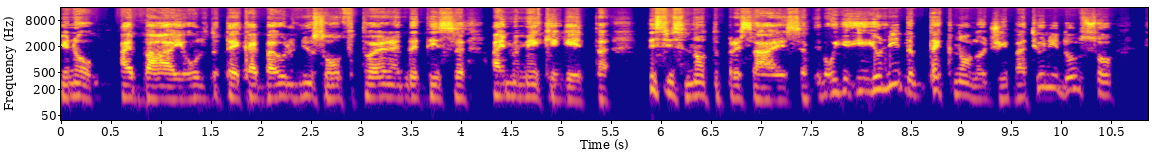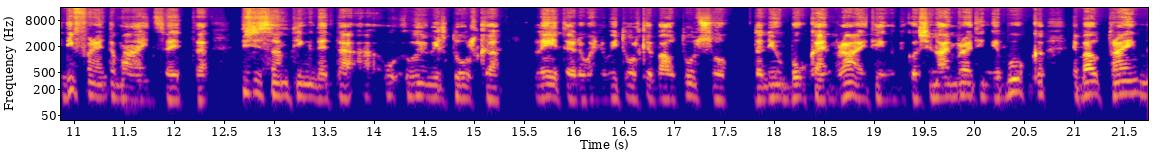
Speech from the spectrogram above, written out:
You know i buy all tech i buy all new software and that is uh, i'm making it. This is not precise. You, you need the technology but you need also different mindset. This is something that uh, we will talk uh, later when we talk about also the new book I'm writing because you know I'm writing a book about trying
